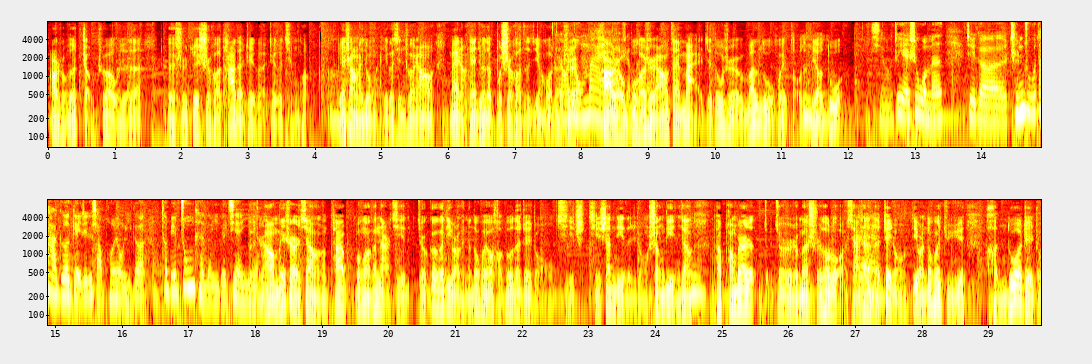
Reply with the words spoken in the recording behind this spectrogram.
二手的整车，我觉得呃是最适合他的这个这个情况。嗯别上来就买一个新车，然后买两天觉得不适合自己，或者是号儿又不合适，然后再卖，这都是弯路会走的比较多。行，这也是我们这个陈竹大哥给这个小朋友一个特别中肯的一个建议。然后没事儿，像他甭管跟哪儿骑，就是各个地方肯定都会有好多的这种骑骑山地的这种圣地。你像嗯他旁边就就是什么石头路、下山的这种地方，都会聚集很多这种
